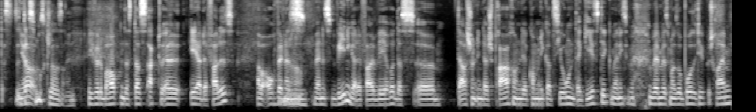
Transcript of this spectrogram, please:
Das, ja, das muss klar sein. Ich würde behaupten, dass das aktuell eher der Fall ist. Aber auch wenn, ja. es, wenn es weniger der Fall wäre, dass äh, da schon in der Sprache und der Kommunikation, der Gestik, wenn, wenn wir es mal so positiv beschreiben,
